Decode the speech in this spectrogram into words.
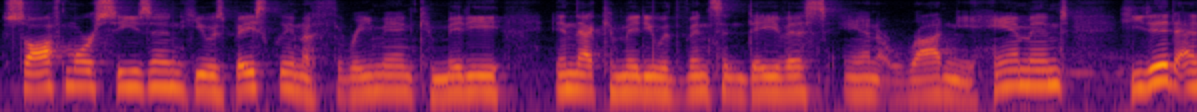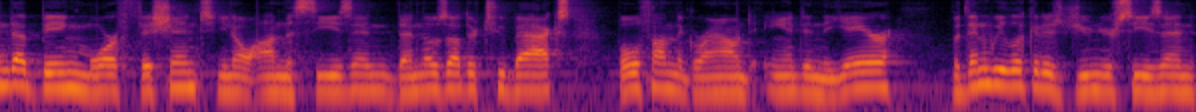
Sophomore season, he was basically in a three man committee. In that committee with Vincent Davis and Rodney Hammond. He did end up being more efficient, you know, on the season than those other two backs, both on the ground and in the air. But then we look at his junior season.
